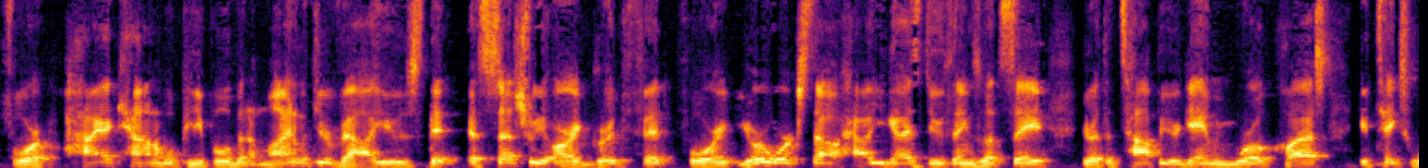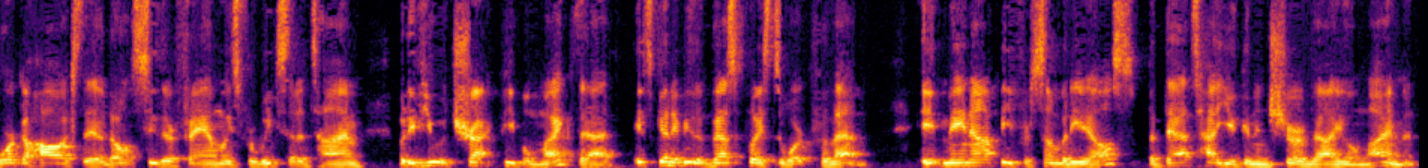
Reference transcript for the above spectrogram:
for high accountable people that align with your values, that essentially are a good fit for your work style, how you guys do things. Let's say you're at the top of your game in world class. It takes workaholics that don't see their families for weeks at a time. But if you attract people like that, it's going to be the best place to work for them. It may not be for somebody else, but that's how you can ensure value alignment.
